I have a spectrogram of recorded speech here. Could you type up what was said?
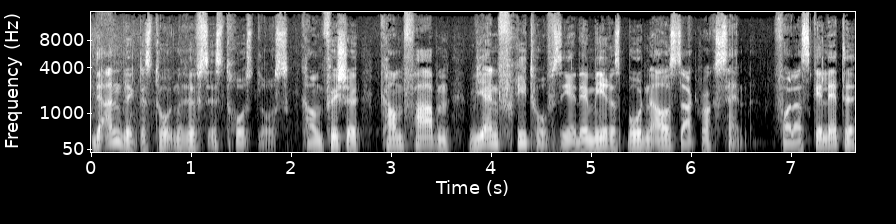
Der Anblick des toten Riffs ist trostlos. Kaum Fische, kaum Farben, wie ein Friedhof sehe der Meeresboden aus, sagt Roxanne. Voller Skelette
